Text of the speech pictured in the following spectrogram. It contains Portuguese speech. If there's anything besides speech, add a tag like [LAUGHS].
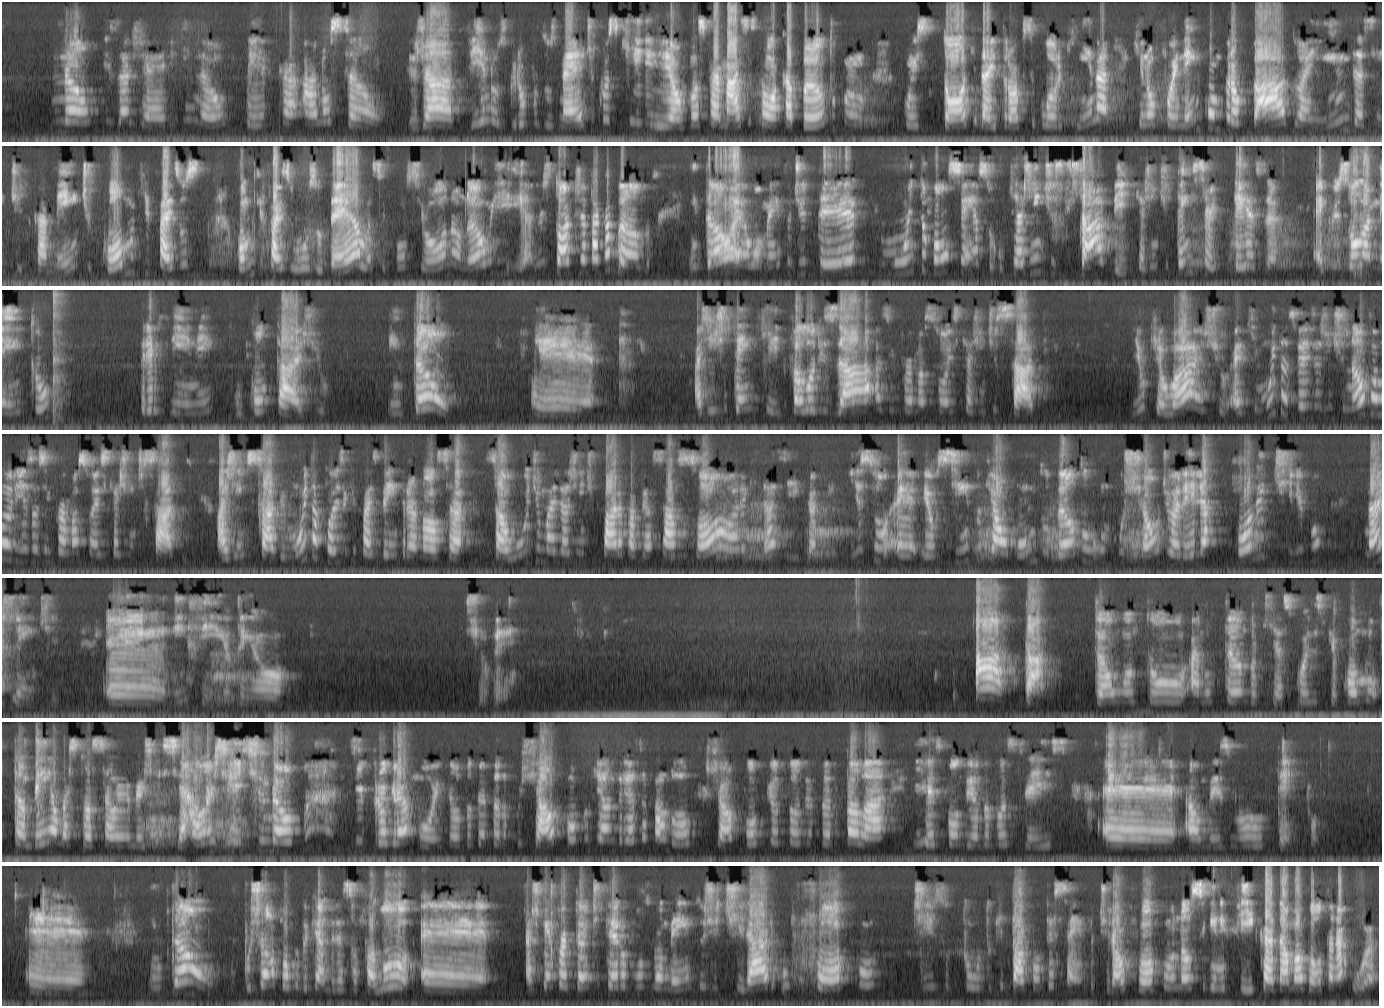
não exagere e não perca a noção. Eu já vi nos grupos dos médicos que algumas farmácias estão acabando com, com estoque da hidroxicloroquina, que não foi nem comprovado ainda cientificamente como que faz, os, como que faz o uso dela, se funciona ou não, e, e o estoque já está acabando. Então é o momento de ter muito bom senso. O que a gente sabe, que a gente tem certeza, é que o isolamento previne o contágio. Então, é, a gente tem que valorizar as informações que a gente sabe. E o que eu acho é que muitas vezes a gente não valoriza as informações que a gente sabe. A gente sabe muita coisa que faz bem para nossa saúde, mas a gente para para pensar só a hora que dá zica. Isso é, eu sinto que é o mundo dando um puxão de orelha coletivo na gente. É, enfim, eu tenho. Deixa eu ver. Ah, tá. Então eu tô anotando aqui as coisas, porque como também é uma situação emergencial, [LAUGHS] a gente não se programou. Então eu tô tentando puxar um pouco o que a Andressa falou, puxar um pouco o que eu tô tentando falar e respondendo a vocês é, ao mesmo tempo. É, então, puxando um pouco do que a Andressa falou, é, acho que é importante ter alguns momentos de tirar o foco tudo que está acontecendo. Tirar o foco não significa dar uma volta na rua.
